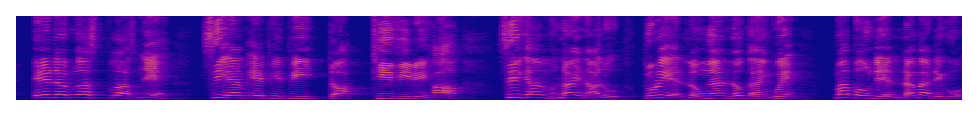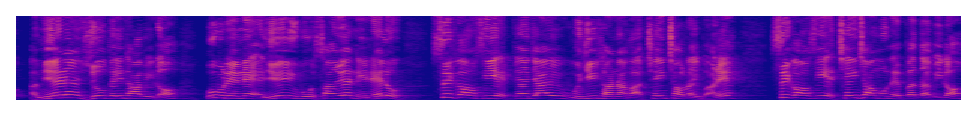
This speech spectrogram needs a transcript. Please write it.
။ AWS Plus နဲ့ CMAPP.tv တွေဟာ စီကံမလိုက်နာလို့သူတို့ရဲ့လုပ်ငန်းလုပ်ကင်ခွင့်မှတ်ပုံတင်လက်မှတ်တွေကိုအမြဲတမ်းရုပ်သိမ်းထားပြီးတော့ဥပဒေနဲ့အရေးယူဖို့ဆောင်ရွက်နေတယ်လို့စစ်ကောင်စီရဲ့ပြန်ကြားရေးဝန်ကြီးဌာနကချိန်ချောက်လိုက်ပါတယ်စစ်ကောင်စီရဲ့ချိန်ချောက်မှုနဲ့ပတ်သက်ပြီးတော့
